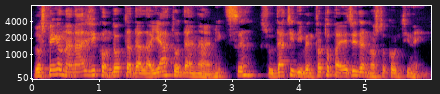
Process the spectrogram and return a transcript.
Lo spiega un'analisi condotta dalla Yato Dynamics su dati di 28 paesi del nostro continente.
